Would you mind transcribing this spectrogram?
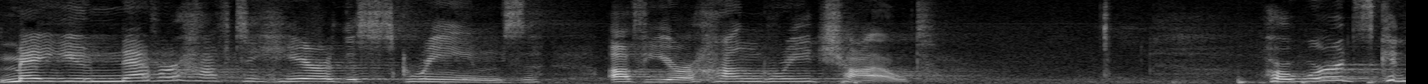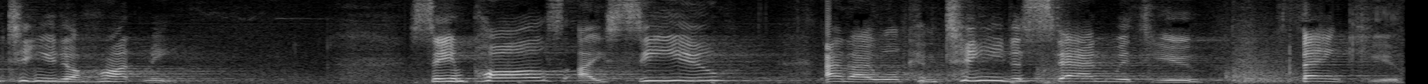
may you never have to hear the screams of your hungry child. Her words continue to haunt me. St. Paul's, I see you, and I will continue to stand with you. Thank you.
